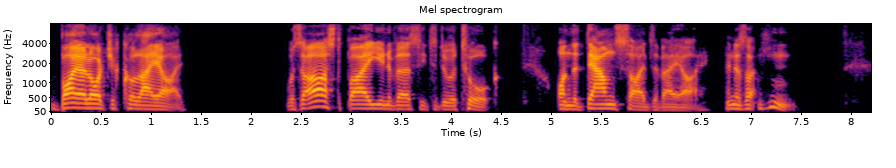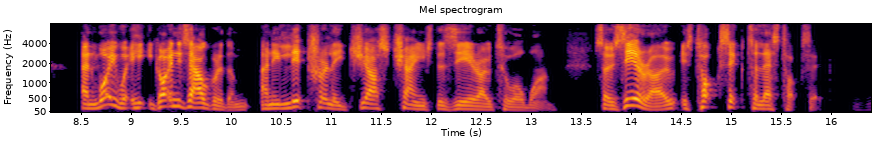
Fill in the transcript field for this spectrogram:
biological AI was asked by a university to do a talk on the downsides of AI, and I was like, hmm. And what he he got in his algorithm, and he literally just changed the zero to a one. So zero is toxic to less toxic, mm-hmm.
